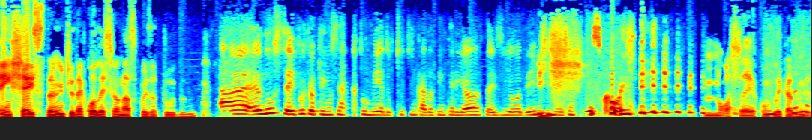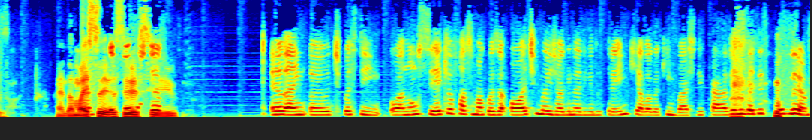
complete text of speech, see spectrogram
encher estante, né? Colecionar as coisas tudo. Né? Ah, eu não sei porque eu tenho um certo medo, porque aqui em casa tem crianças e eu odeio que mexam com as coisas. Nossa, é complicado mesmo. Ainda mais se. se, se... Eu, eu, tipo assim, ou a não ser que eu faça uma coisa ótima e jogue na linha do trem, que é logo aqui embaixo de casa, não vai ter esse problema.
